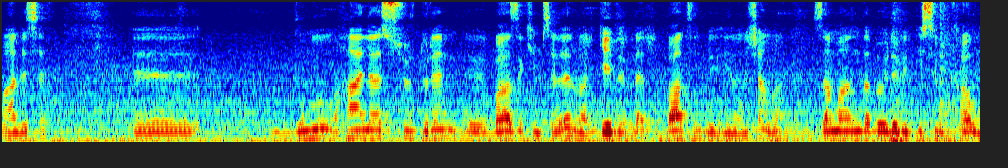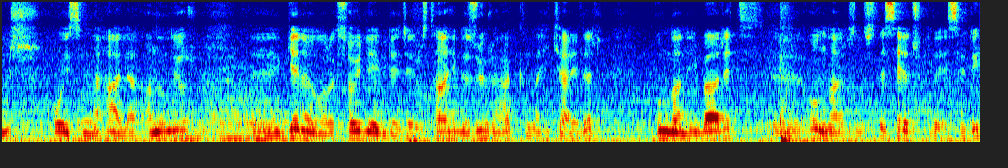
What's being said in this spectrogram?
maalesef. E, bunu hala sürdüren e, bazı kimseler var, gelirler. Batıl bir inanış ama zamanında böyle bir isim kalmış. O isimle hala anılıyor. E, genel olarak söyleyebileceğimiz Tahir'le Zühre hakkında hikayeler bundan ibaret. E, onun haricinde işte Selçuklu eseri.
